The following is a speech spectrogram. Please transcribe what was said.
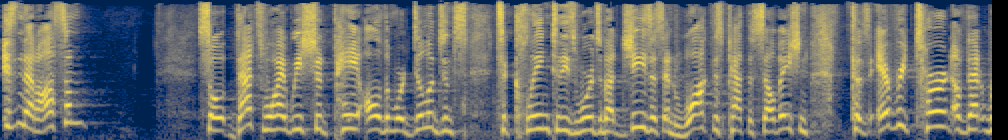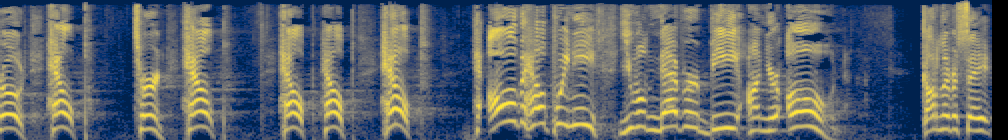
Isn't that awesome? So that's why we should pay all the more diligence to cling to these words about Jesus and walk this path of salvation because every turn of that road, help, turn, help, help, help, help, all the help we need. You will never be on your own. God will never say,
